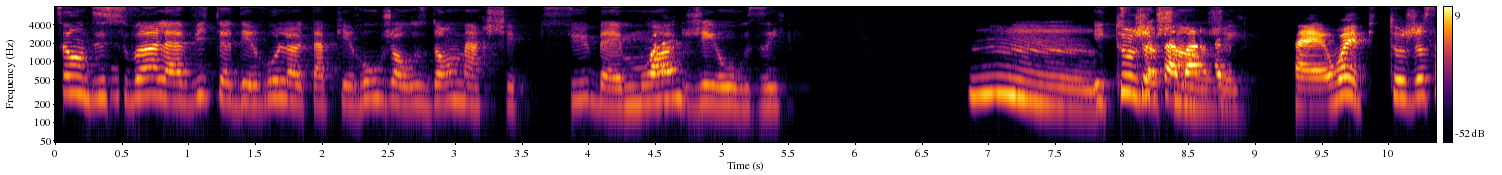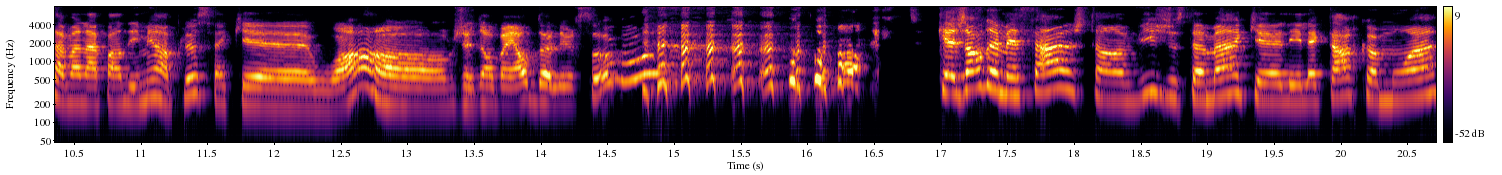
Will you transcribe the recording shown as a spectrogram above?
sais, on dit souvent la vie te déroule un tapis rouge, ose donc marcher dessus. Ben moi, j'ai osé. Hmm, et tout, juste changé. Ben ouais, puis tout juste avant la pandémie en plus, fait que wow, j'ai donc bien hâte de lire ça, moi. Quel genre de message t'as envie justement que les lecteurs comme moi,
